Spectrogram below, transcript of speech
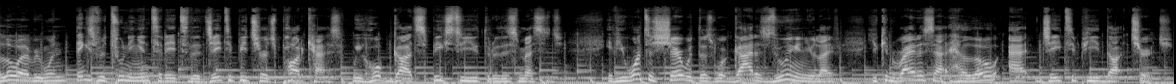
Hello, everyone. Thanks for tuning in today to the JTP Church podcast. We hope God speaks to you through this message. If you want to share with us what God is doing in your life, you can write us at hello at jtp.church.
